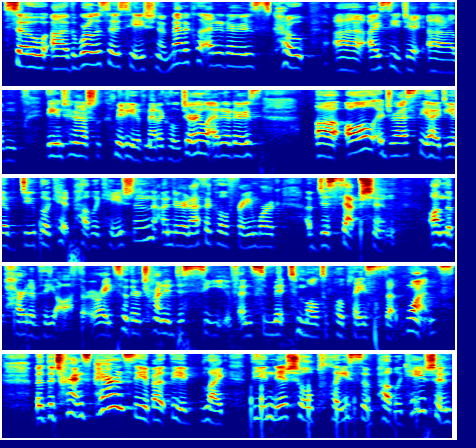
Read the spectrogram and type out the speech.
So uh, the World Association of Medical Editors, COPE, uh, ICJ, um, the International Committee of Medical Journal Editors, uh, all address the idea of duplicate publication under an ethical framework of deception on the part of the author, right? So they're trying to deceive and submit to multiple places at once. But the transparency about the like the initial place of publication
